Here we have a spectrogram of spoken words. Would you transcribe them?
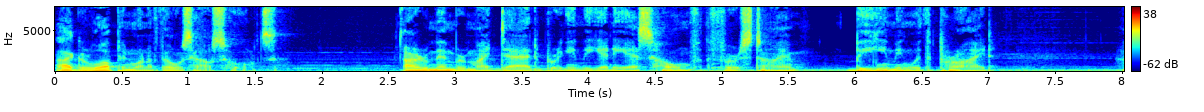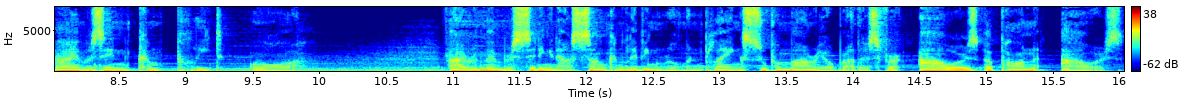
I grew up in one of those households. I remember my dad bringing the NES home for the first time, beaming with pride. I was in complete awe. I remember sitting in our sunken living room and playing Super Mario Brothers for hours upon hours.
